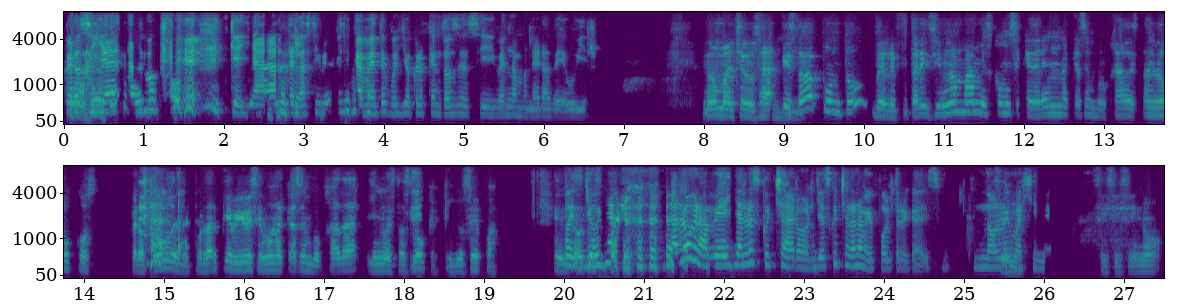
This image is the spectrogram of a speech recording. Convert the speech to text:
pero si ya es algo que, ya te lastima físicamente, pues yo creo que entonces sí ven la manera de huir. No manches, o sea, estaba a punto de refutar y decir, no mames, ¿cómo se quedará en una casa embrujada? Están locos. Pero acabo de recordar que vives en una casa embrujada y no estás loca, que yo sepa. pues yo ya, pues ya, lo grabé, ya lo escucharon, ya escucharon a mi poltergeist. No lo imaginé. Sí, sí, sí, no.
